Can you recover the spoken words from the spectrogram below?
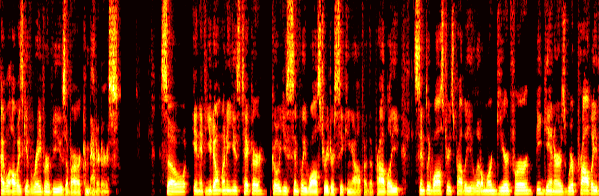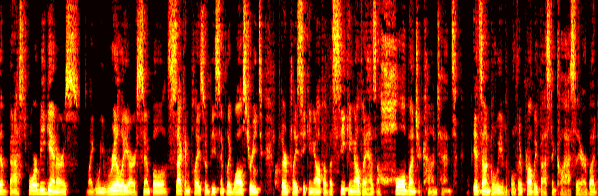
I will always give rave reviews of our competitors. So, and if you don't want to use Tykr, go use Simply Wall Street or Seeking Alpha. They're probably Simply Wall Street's probably a little more geared for beginners. We're probably the best for beginners. Like we really are simple. Second place would be Simply Wall Street. Third place Seeking Alpha, but Seeking Alpha has a whole bunch of content. It's unbelievable. They're probably best in class there. But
